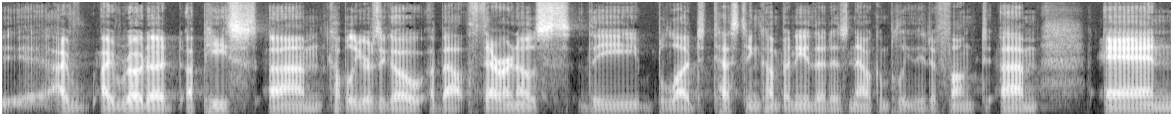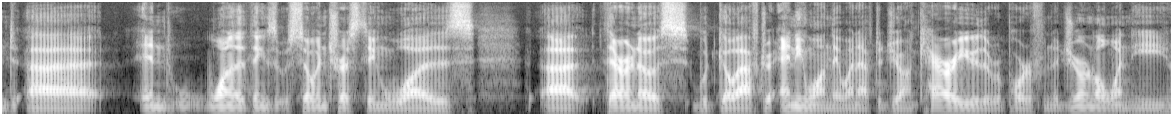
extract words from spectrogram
I, I wrote a, a piece um, a couple of years ago about Theranos, the blood testing company that is now completely defunct. Um, and uh, and one of the things that was so interesting was uh, Theranos would go after anyone. They went after John Carreyrou, the reporter from the Journal, when he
